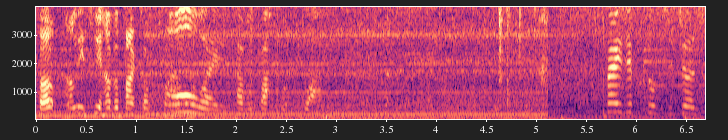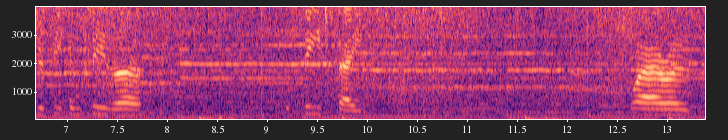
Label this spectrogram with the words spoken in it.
but at least we have a backup plan. Always have a backup plan. Very difficult to judge if you can see the the sea state. Whereas,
